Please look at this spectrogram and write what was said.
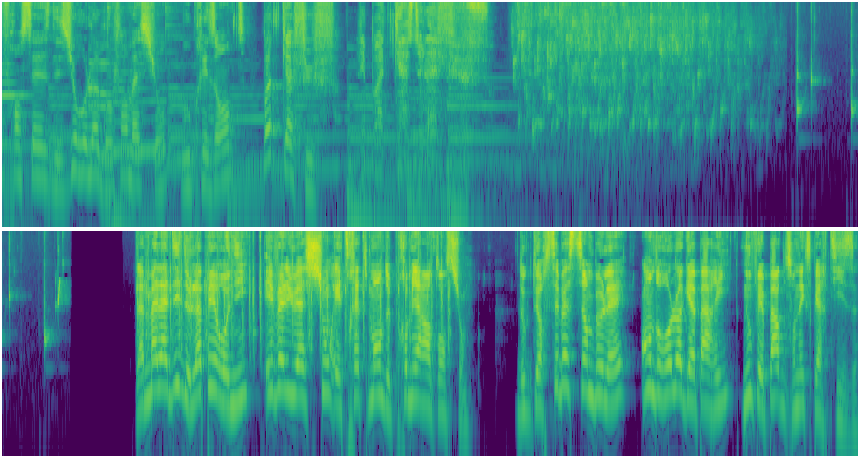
française des urologues en formation vous présente Podcafuf, les podcasts de la FUF. La maladie de l'apéronie, évaluation et traitement de première intention. Docteur Sébastien Belay, andrologue à Paris, nous fait part de son expertise.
